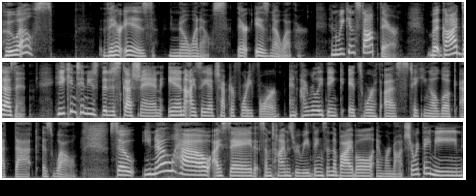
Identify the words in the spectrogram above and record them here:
Who else? There is no one else. There is no other. And we can stop there. But God doesn't. He continues the discussion in Isaiah chapter 44, and I really think it's worth us taking a look at that as well. So, you know how I say that sometimes we read things in the Bible and we're not sure what they mean,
